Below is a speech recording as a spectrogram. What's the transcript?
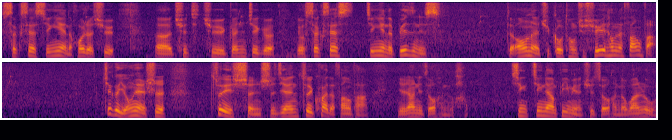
success 经验的，或者去，呃，去去跟这个有 success 经验的 business 的 owner 去沟通，去学习他们的方法。这个永远是最省时间、最快的方法，也让你走很多，尽尽量避免去走很多弯路。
